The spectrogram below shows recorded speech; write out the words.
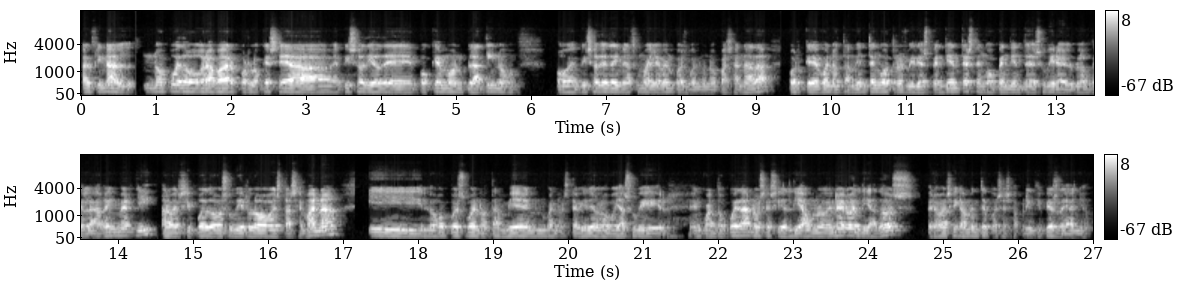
al final no puedo grabar por lo que sea episodio de Pokémon Platino o episodio de Inazuma Eleven, pues bueno, no pasa nada, porque bueno, también tengo otros vídeos pendientes, tengo pendiente de subir el blog de la Gamergy, a ver si puedo subirlo esta semana, y luego pues bueno, también, bueno, este vídeo lo voy a subir en cuanto pueda, no sé si el día 1 de enero, el día 2, pero básicamente pues es a principios de año.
